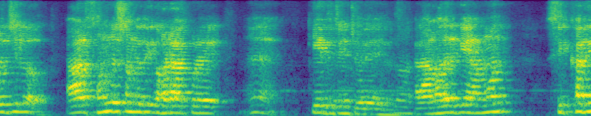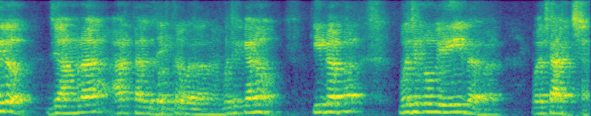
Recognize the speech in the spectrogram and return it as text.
বলছিল। আর সঙ্গে সঙ্গে দিকে হঠাৎ করে হ্যাঁ, কে দুজন চলে এলো। আর আমাদেরকে এমন শিক্ষা দিল যে আমরা আর তাকে ধরতে পারলাম না। বলছে কেন? কি ব্যাপার? বলছে প্রভু এই ব্যাপার। বলছে আচ্ছা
